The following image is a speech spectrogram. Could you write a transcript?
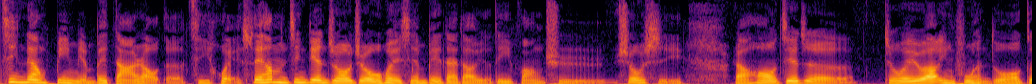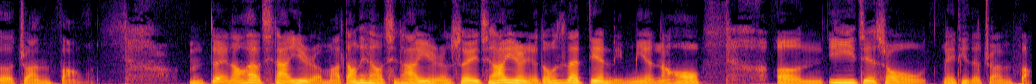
尽量避免被打扰的机会，所以他们进店之后就会先被带到一个地方去休息，然后接着就会又要应付很多个专访，嗯对，然后还有其他艺人嘛，当天还有其他艺人，所以其他艺人也都是在店里面，然后。嗯，一一接受媒体的专访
